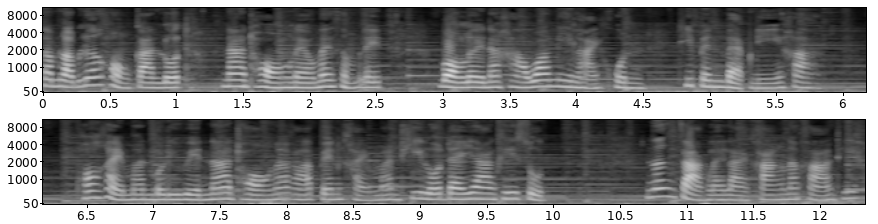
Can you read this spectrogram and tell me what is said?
สำหรับเรื่องของการลดหน้าท้องแล้วไม่สำเร็จบอกเลยนะคะว่ามีหลายคนที่เป็นแบบนี้ค่ะ เพราะไขมันบริเวณหน้าท้องนะคะ เป็นไขมันที่ลดได้ยากที่สุด เนื่องจากหลายๆ ครั้งนะคะ ที่ไข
